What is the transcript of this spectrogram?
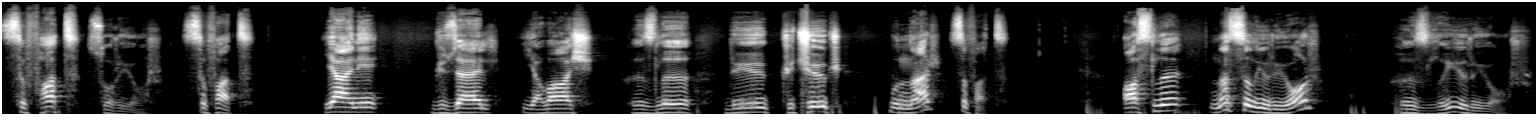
sıfat soruyor. Sıfat. Yani güzel, yavaş, hızlı, büyük, küçük bunlar sıfat. Aslı nasıl yürüyor? Hızlı yürüyor.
